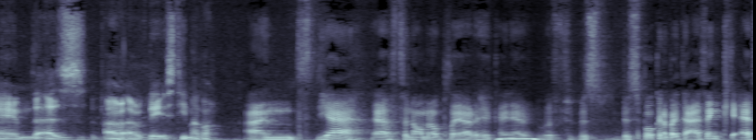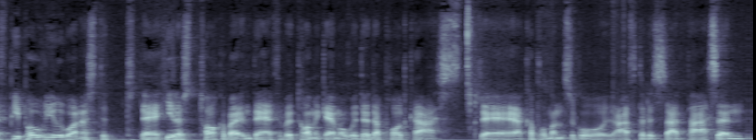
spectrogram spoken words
um, that is our, our greatest team ever. And yeah, a phenomenal player who kind of was, was, was spoken about that. I think if people really want us to uh, hear us talk about in depth about Tommy Gemmell, we did a podcast uh, a couple of months ago after his sad passing.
